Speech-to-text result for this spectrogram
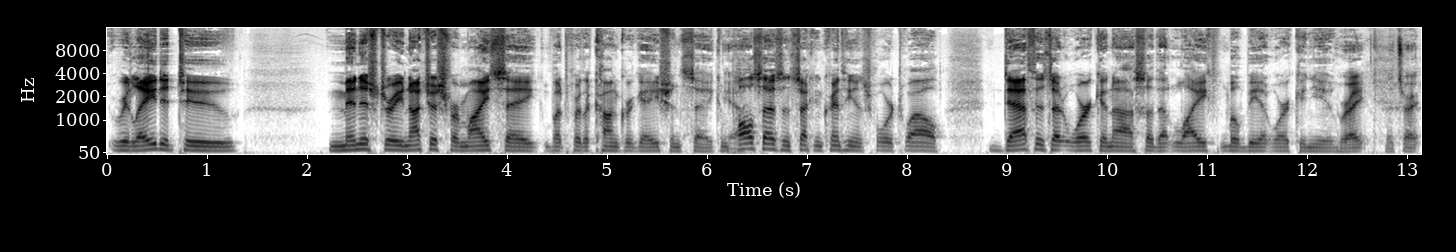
related to ministry, not just for my sake, but for the congregation's sake? And Yeah. Paul says in 2 Corinthians four twelve, "Death is at work in us, so that life will be at work in you." Right. That's right.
